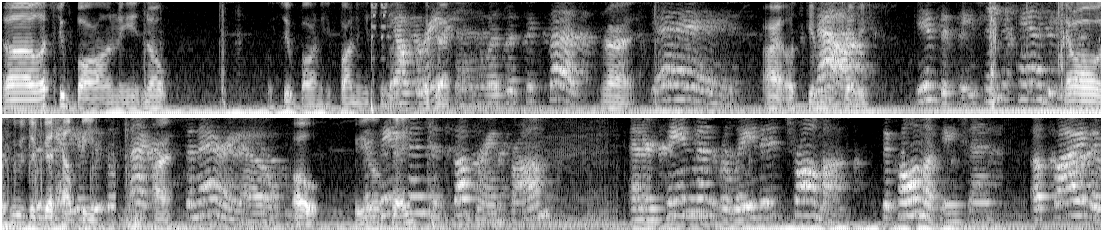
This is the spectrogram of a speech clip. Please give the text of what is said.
Uh, let's do Bonnie. No. Let's do Bonnie. Bonnie's the The best. Okay. was a success. Alright. Yay! Alright, let's give him Now, a candy. Give the patient a candy. Oh, who's a good helpy? Next Alright. scenario. Oh, are you the okay? patient is suffering from entertainment-related trauma. To calm a patient, apply the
